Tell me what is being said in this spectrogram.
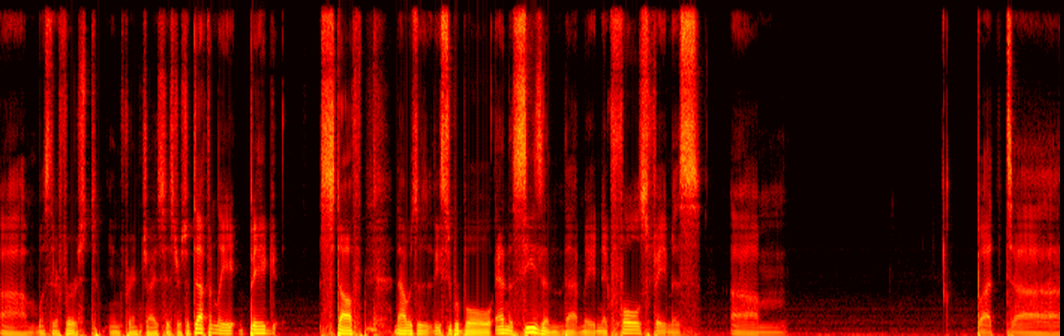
um, was their first in franchise history. So definitely big stuff. And that was the Super Bowl and the season that made Nick Foles famous. Um, but uh,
